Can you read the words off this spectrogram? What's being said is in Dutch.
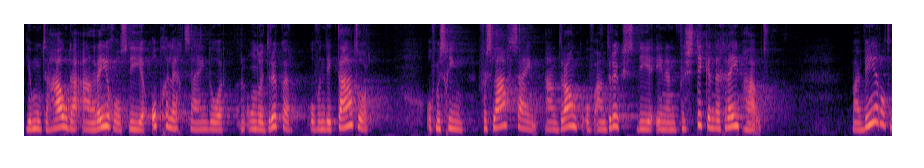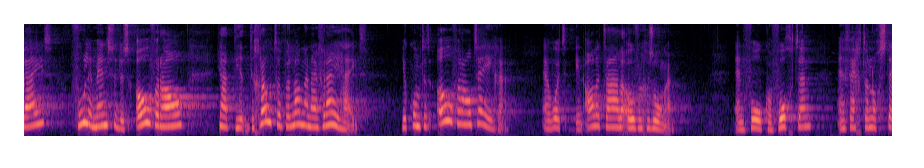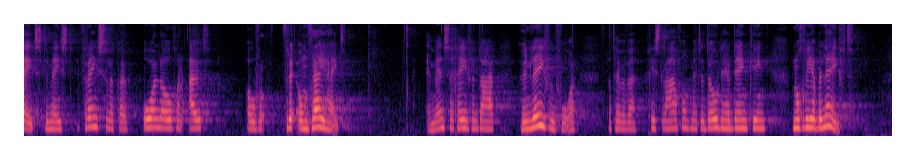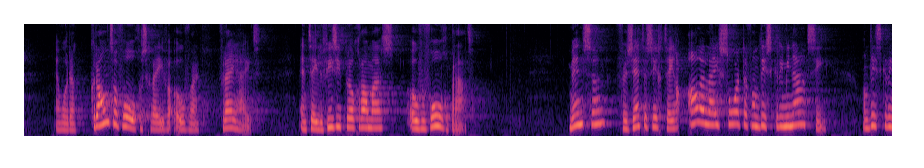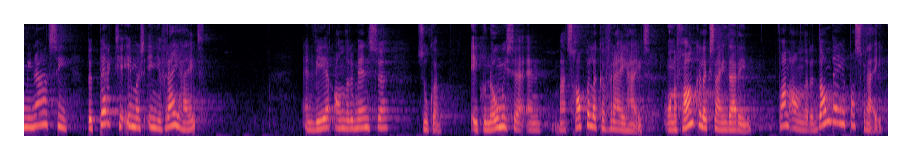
je moeten houden aan regels die je opgelegd zijn door een onderdrukker of een dictator. Of misschien verslaafd zijn aan drank of aan drugs die je in een verstikkende greep houdt. Maar wereldwijd voelen mensen dus overal ja, de, de grote verlangen naar vrijheid. Je komt het overal tegen. Er wordt in alle talen over gezongen. En volken vochten en vechten nog steeds de meest vreselijke oorlogen uit over, om vrijheid. En mensen geven daar hun leven voor. Dat hebben we gisteravond met de dodenherdenking nog weer beleefd. Er worden kranten volgeschreven over vrijheid en televisieprogramma's over volgepraat. Mensen verzetten zich tegen allerlei soorten van discriminatie. Want discriminatie beperkt je immers in je vrijheid. En weer andere mensen zoeken economische en maatschappelijke vrijheid. Onafhankelijk zijn daarin van anderen. Dan ben je pas vrij.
